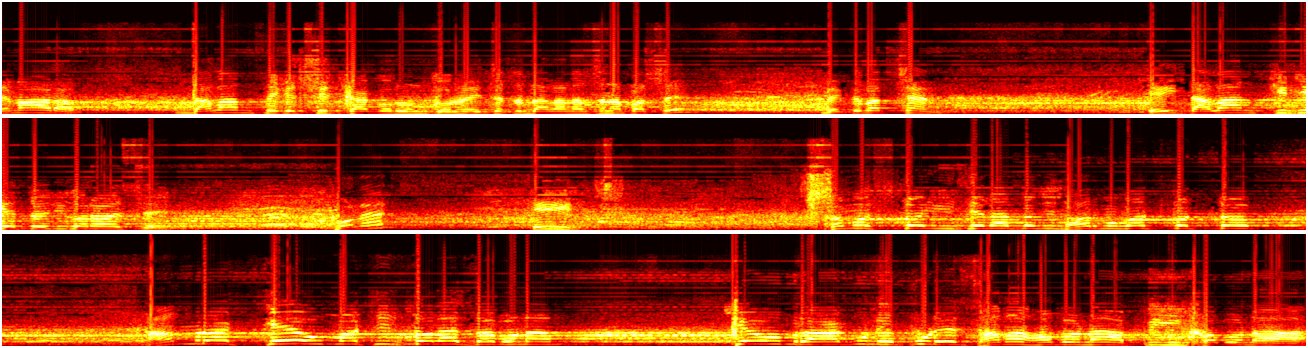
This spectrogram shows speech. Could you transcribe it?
ইমারত দালান থেকে শিক্ষা গ্রহণ করুন। এই যে দালান আছে না পাশে? দেখতে পাচ্ছেন? এই দালান কি দিয়ে তৈরি করা হয়েছে? বলেন, ইট। সমস্ত ইটেরা যদি ধর্মঘট করত, আমরা কেউ মাটির তলায় যাব না। কেউ আমরা আগুনে পুড়ে ঝামা হব না, পিক হব না।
